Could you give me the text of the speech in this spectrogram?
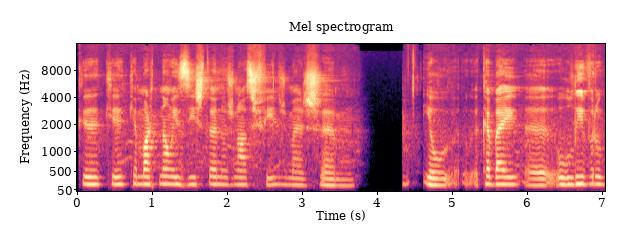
que, que, que, a morte não exista nos nossos filhos, mas um, eu acabei uh, o livro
